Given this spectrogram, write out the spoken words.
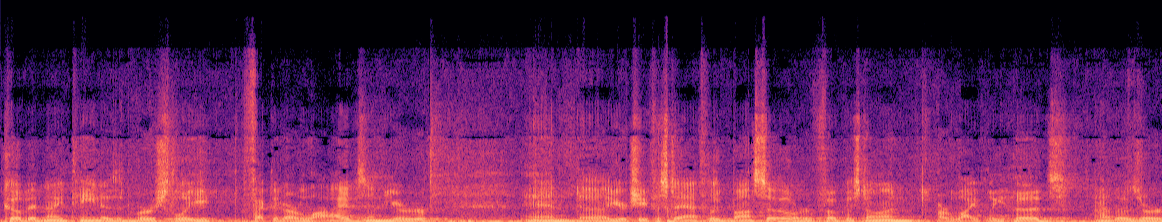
COVID-19 has adversely affected our lives, and your and uh, your Chief of Staff, Luke Bosso, are focused on our livelihoods, how those are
